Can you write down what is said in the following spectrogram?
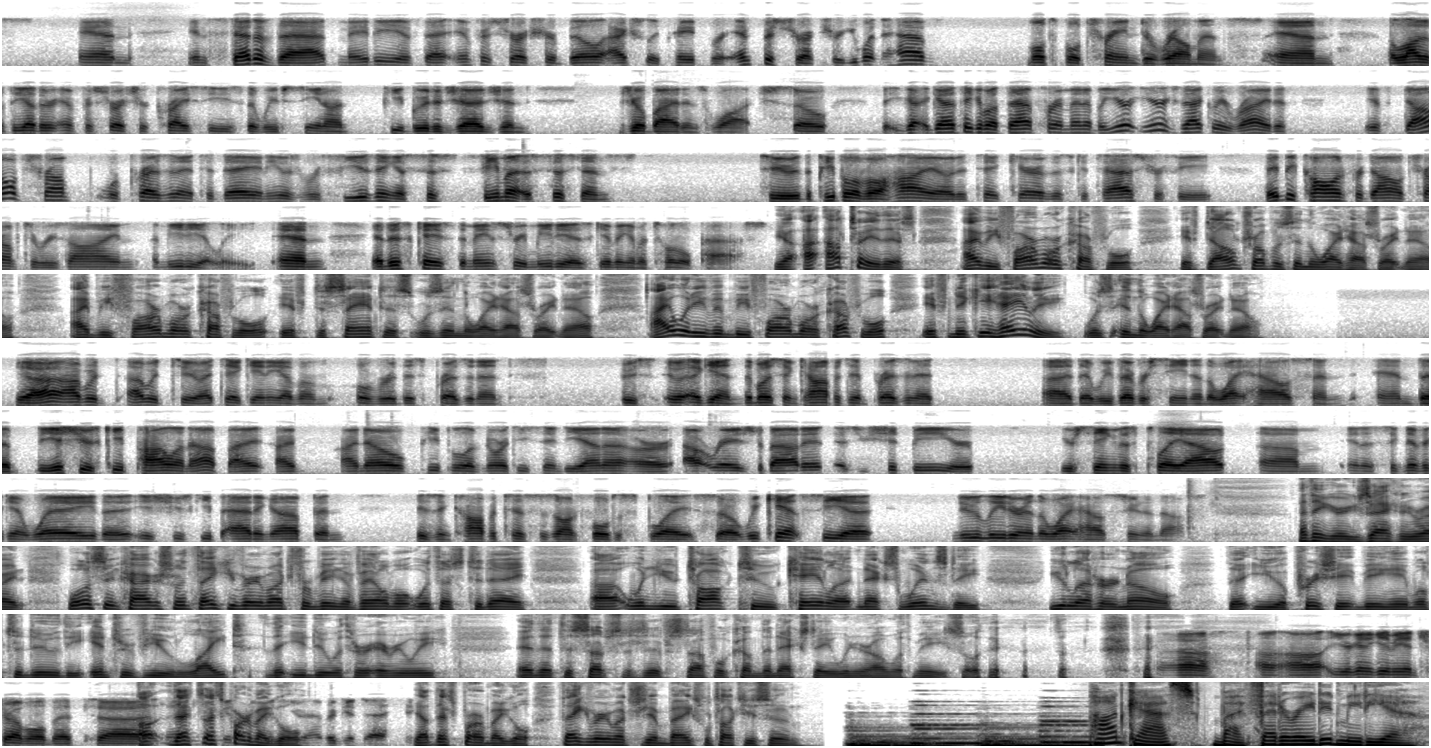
and Instead of that, maybe if that infrastructure bill actually paid for infrastructure, you wouldn't have multiple train derailments and a lot of the other infrastructure crises that we've seen on Pete Buttigieg and Joe Biden's watch. So you got, you got to think about that for a minute. But you're you're exactly right. If if Donald Trump were president today and he was refusing assist, FEMA assistance to the people of Ohio to take care of this catastrophe, they'd be calling for Donald Trump to resign immediately. And in this case, the mainstream media is giving him a total pass. Yeah, I'll tell you this. I'd be far more comfortable if Donald Trump was in the White House right now. I'd be far more comfortable if DeSantis was in the White House right now. I would even be far more comfortable if Nikki Haley was in the White House right now. Yeah, I would. I would too. I'd take any of them over this president, who's again the most incompetent president uh, that we've ever seen in the White House, and and the the issues keep piling up. I I I know people of Northeast Indiana are outraged about it, as you should be. You're you're seeing this play out um, in a significant way. The issues keep adding up, and his incompetence is on full display. So we can't see a new leader in the White House soon enough. I think you're exactly right. Well, listen, Congressman, thank you very much for being available with us today. Uh, when you talk to Kayla next Wednesday, you let her know that you appreciate being able to do the interview light that you do with her every week and that the substantive stuff will come the next day when you're on with me. So, uh, uh, uh, you're going to get me in trouble, but uh, uh that's that's part of my goal. Have a good day. Yeah, that's part of my goal. Thank you very much, Jim Banks. We'll talk to you soon. Podcasts by Federated Media.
